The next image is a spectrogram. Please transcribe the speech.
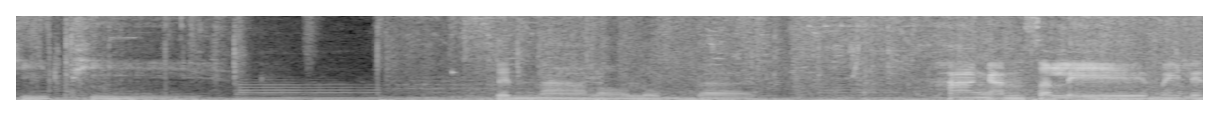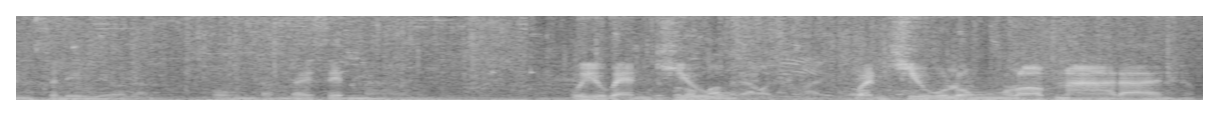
GP เซนนารอลงได้ ถ้างั้นสเลไม่เล่นสเลเยอะแล้วเพราะผมจำได้เซนนาวิแวนคิวที่ผมบอกไปแล้วใช่แวนคิวลงรอบหน้าได้นะครับ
